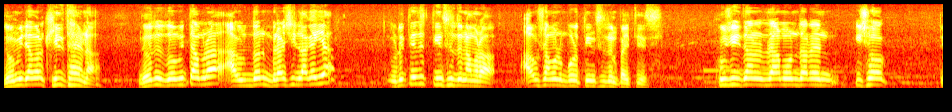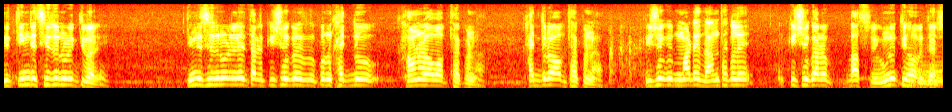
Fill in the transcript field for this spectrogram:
জমিটা আমার খিল থাকে না। যেহেতু জমিতে আমরা আউশ ধান বিরাশি লাগাইয়া উড়িতেছি তিন সিজন আমরা আউশ আমন বড় তিন সিজন পাইতেছি খুশি ধান যেমন ধরেন কৃষক তিনটে সিজন উড়িতে পারে। তিনটে সিজন উড়লে তার কৃষকের কোনো খাদ্য খাওয়ানোর অভাব থাকবে না। খাদ্যের অভাব থাকবে না। কৃষকের মাঠে ধান থাকলে কৃষক আরও বাঁচবে উন্নতি হবে দেশ।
